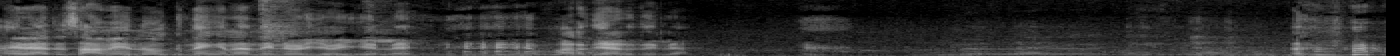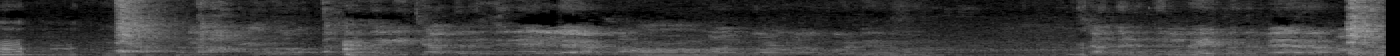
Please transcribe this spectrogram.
അതിനകത്ത് സമയം നോക്കുന്ന എങ്ങനെയാന്ന് എന്നോട് ചോദിക്കല്ലേ? പറഞ്ഞു തരത്തില്ല ഈ ചതുരത്തിലല്ലായിരുന്നോ ആ. നോക്കിക്കൊണ്ട് നോക്കിക്കൊണ്ടിരുന്നു. വേറെ പക്ഷെ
